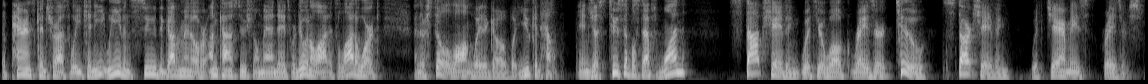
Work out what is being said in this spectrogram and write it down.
that parents can trust. We can we even sued the government over unconstitutional mandates. We're doing a lot. It's a lot of work, and there's still a long way to go. But you can help in just two simple steps. One, stop shaving with your woke razor. Two, start shaving with Jeremy's razors.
